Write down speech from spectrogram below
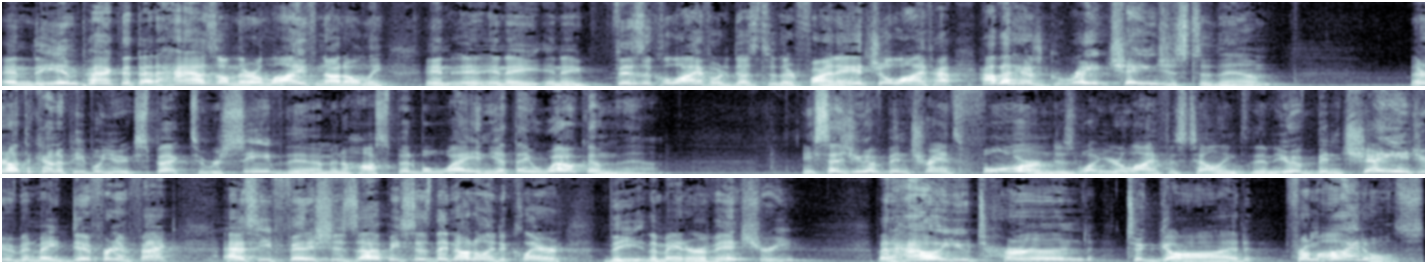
and the impact that that has on their life, not only in, in, in a, in a physical life, what it does to their financial life, how, how that has great changes to them. They're not the kind of people you expect to receive them in a hospitable way, and yet they welcome them. He says, You have been transformed, is what your life is telling to them. You have been changed. You have been made different. In fact, as he finishes up, he says, They not only declare the, the manner of entry, but how you turned to God from idols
